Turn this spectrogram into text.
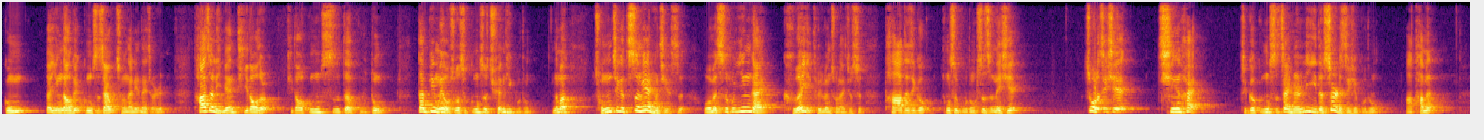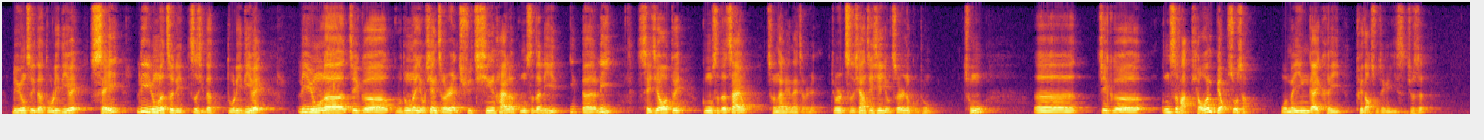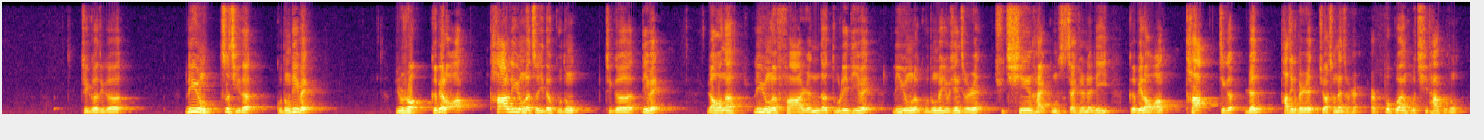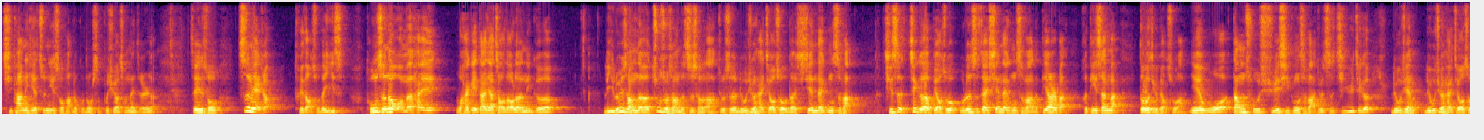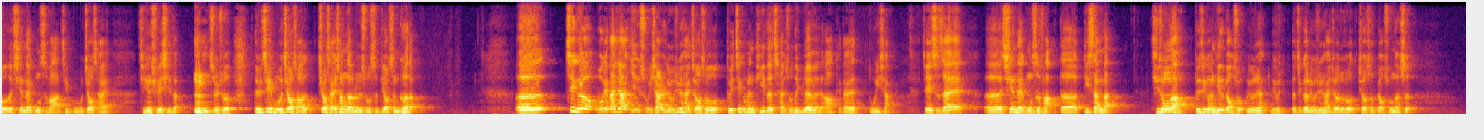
公呃应当对公司债务承担连带责任。他这里面提到的提到公司的股东，但并没有说是公司全体股东。那么从这个字面上解释，我们似乎应该可以推论出来，就是他的这个公司股东是指那些做了这些侵害这个公司债权人利益的事儿的这些股东啊，他们利用自己的独立地位，谁利用了自己自己的独立地位，利用了这个股东的有限责任去侵害了公司的利益，呃利益，谁就要对公司的债务承担连带责任，就是指向这些有责任的股东。从呃，这个公司法条文表述上，我们应该可以推导出这个意思，就是这个这个利用自己的股东地位，比如说隔壁老王，他利用了自己的股东这个地位，然后呢，利用了法人的独立地位，利用了股东的有限责任去侵害公司债权人的利益。隔壁老王他这个人。他这个本人就要承担责任，而不关乎其他股东，其他那些遵纪守法的股东是不需要承担责任的。这是从字面上推导出的意思。同时呢，我们还我还给大家找到了那个理论上的著作上的支撑啊，就是刘俊海教授的《现代公司法》。其实这个表述无论是在《现代公司法》的第二版和第三版都有这个表述啊。因为我当初学习公司法就是基于这个刘建刘俊海教授的《现代公司法》这部教材。进行学习的，所以说对这部教材教材上的论述是比较深刻的。呃，这个我给大家引述一下刘俊海教授对这个问题的阐述的原文啊，给大家读一下。这是在呃《现代公司法》的第三版，其中呢对这个问题的表述，刘俊刘这个刘俊海教授教授的表述呢是：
